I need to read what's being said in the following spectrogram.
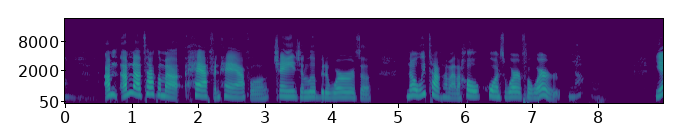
Oh wow. i'm i'm not talking about half and half or change a little bit of words or no we talking about a whole course word for word No. yeah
